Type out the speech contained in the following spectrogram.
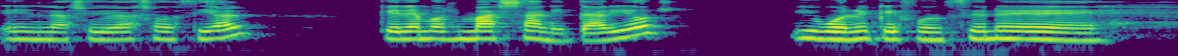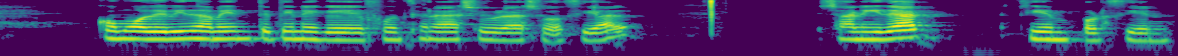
en la seguridad social queremos más sanitarios y bueno, que funcione como debidamente tiene que funcionar la seguridad social. Sanidad 100%.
